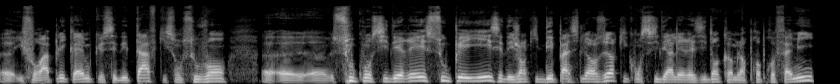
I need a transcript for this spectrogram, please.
Euh, il faut rappeler quand même que c'est des tafs qui sont souvent euh, sous-considérés, sous-payés, c'est des gens qui dépassent leurs heures, qui considèrent les résidents comme leur propre famille.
